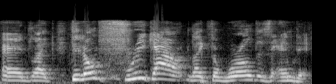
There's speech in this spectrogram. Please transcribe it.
and like they don't freak out like the world is ending.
